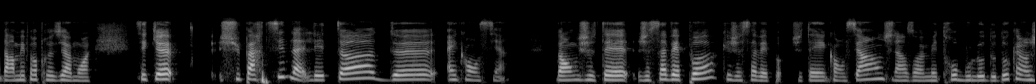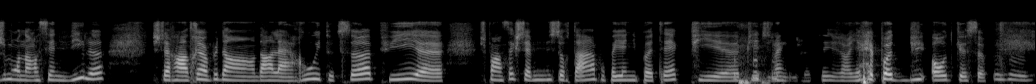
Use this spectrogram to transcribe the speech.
dans mes propres yeux à moi. C'est que je suis partie de l'état de inconscient. Donc, je ne savais pas que je ne savais pas. J'étais inconsciente, j'étais dans un métro boulot dodo. Quand j'ai mon ancienne vie, j'étais rentrée un peu dans, la roue et tout ça. Puis, euh, je pensais que j'étais venue sur Terre pour payer une hypothèque puis, euh, puis du linge. il n'y avait pas de but autre que ça. Mm-hmm.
